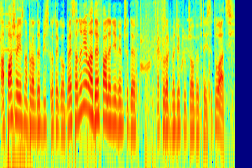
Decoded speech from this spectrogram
a Pasza jest naprawdę blisko tego Besa. No nie ma defa, ale nie wiem, czy def akurat będzie kluczowy w tej sytuacji.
